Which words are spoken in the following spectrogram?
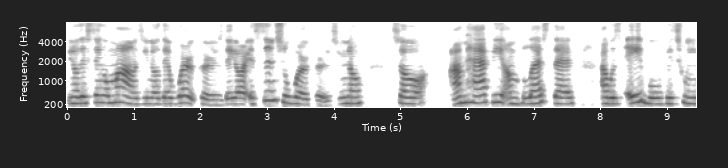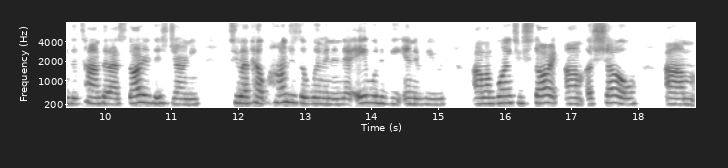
You know, they're single moms, you know, they're workers, they are essential workers, you know. So I'm happy, I'm blessed that I was able between the time that I started this journey to have helped hundreds of women and they're able to be interviewed. Um, I'm going to start um, a show um,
